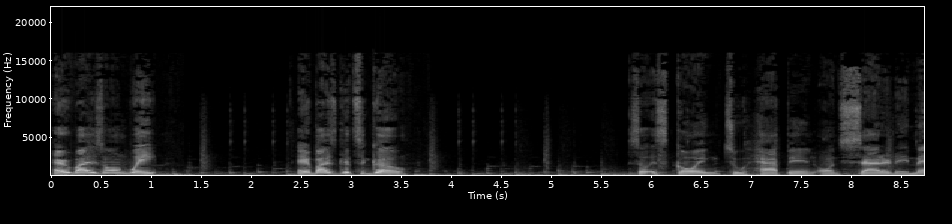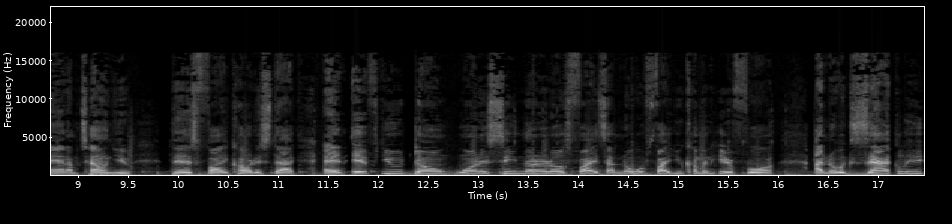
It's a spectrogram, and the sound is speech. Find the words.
Everybody's on weight. Everybody's good to go. So it's going to happen on Saturday. Man, I'm telling you, this fight card is stacked. And if you don't want to see none of those fights, I know what fight you coming here for. I know exactly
